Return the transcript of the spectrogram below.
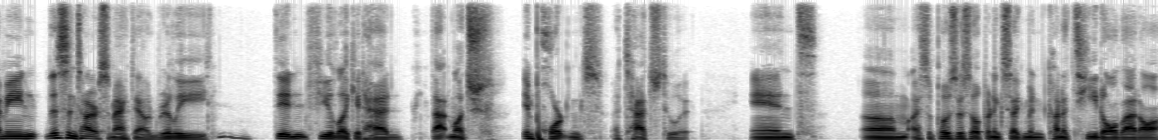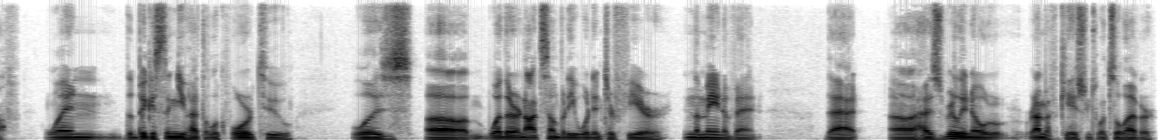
I mean, this entire SmackDown really didn't feel like it had that much importance attached to it. And um I suppose this opening segment kind of teed all that off when the biggest thing you had to look forward to was um, whether or not somebody would interfere in the main event that uh, has really no ramifications whatsoever.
